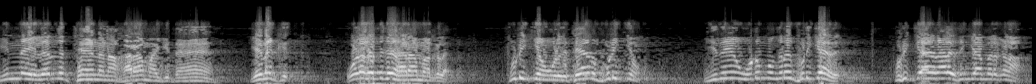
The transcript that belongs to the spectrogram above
இன்னையில இருந்து தேனை நான் ஹராமாக்கிட்டேன். எனக்கு உலகத்துக்கு ஹராமாக்கல. பிடிக்கும் உங்களுக்கு தேன் பிடிக்கும். இதே உடம்புங்கிறது பிடிக்காது. பிடிக்காதனால செஞ்சாம இருக்கலாம்.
